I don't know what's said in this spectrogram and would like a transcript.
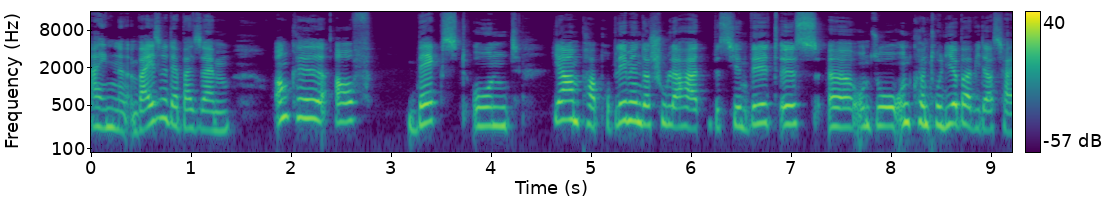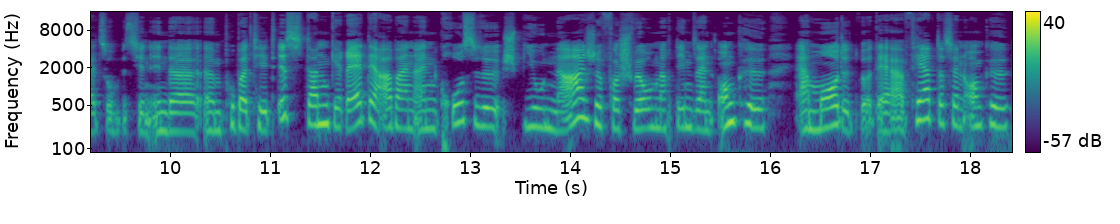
ein Weise, der bei seinem Onkel aufwächst und ja, ein paar Probleme in der Schule hat, ein bisschen wild ist äh, und so unkontrollierbar, wie das halt so ein bisschen in der ähm, Pubertät ist. Dann gerät er aber in eine große Spionageverschwörung, nachdem sein Onkel ermordet wird. Er erfährt, dass sein Onkel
